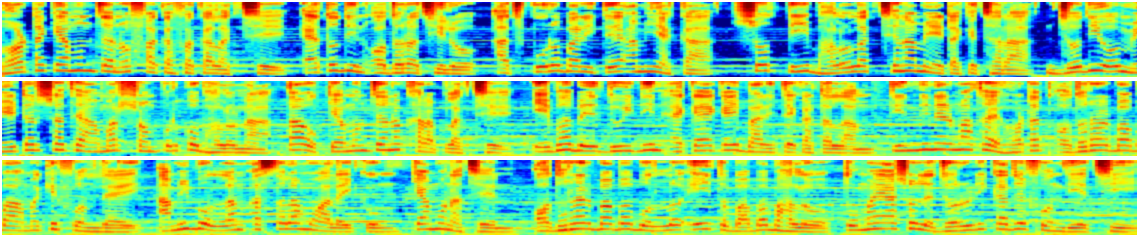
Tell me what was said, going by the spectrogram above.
ঘরটা কেমন যেন ফাঁকা ফাঁকা লাগছে। এতদিন অধরা ছিল, আজ পুরো বাড়িতে আমি একা। সত্যি ভালো লাগছে না মেয়েটাকে ছাড়া। যদিও মেয়েটার সাথে আমার সম্পর্ক ভালো না, তাও কেমন যেন খারাপ লাগছে। এভাবে দুই দিন একা একাই বাড়িতে কাটালাম। তিন দিনের মাথায় হঠাৎ অধরার বাবা আমাকে ফোন দেয়। আমি বললাম, আসসালামু আলাইকুম, কেমন আছেন? অধরার বাবা বলল, এই তো বাবা ভালো। তোমায় আসলে জরুরি কাজে ফোন দিয়েছি।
